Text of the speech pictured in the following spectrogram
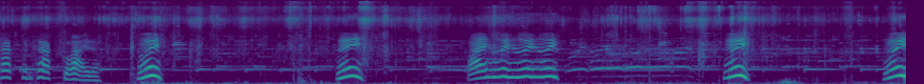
คักเป็นคักกลายเด้อเฮ้ยเฮ้ยไปเฮ้ยเฮ้ยเฮ้ยเฮ้ยเฮ้ย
